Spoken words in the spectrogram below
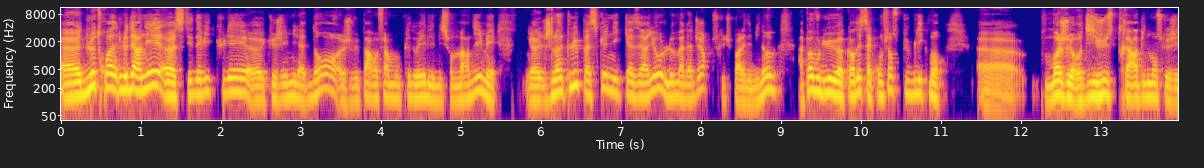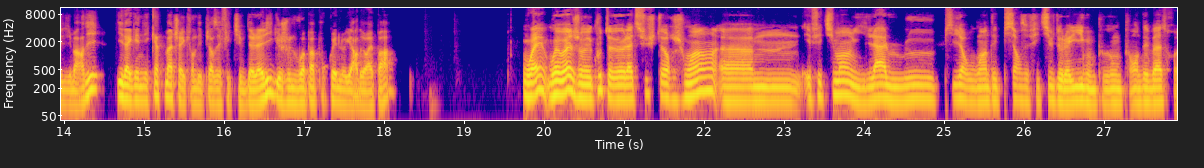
Euh, le, trois, le dernier, euh, c'était David Cullet euh, que j'ai mis là-dedans. Je vais pas refaire mon plaidoyer de l'émission de mardi, mais je l'inclus parce que Nick Caserio, le manager, puisque tu parlais des binômes, a pas voulu accorder sa confiance publiquement. Moi, je redis juste très rapidement ce que j'ai dit mardi. Il a gagné quatre matchs avec un des pires effectifs de la ligue. Je ne vois pas pourquoi il ne le garderait pas. Ouais, ouais, ouais. Je, écoute, là-dessus, je te rejoins. Effectivement, il a le pire ou un des pires effectifs de la ligue. On peut, on peut en débattre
